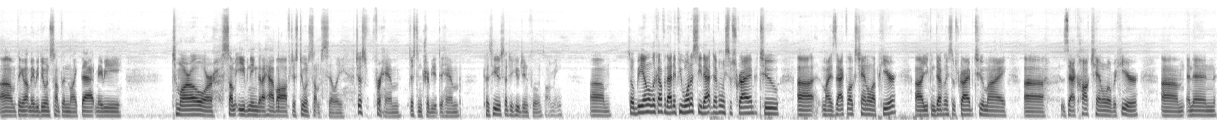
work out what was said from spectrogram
Um, I'm thinking about maybe doing something like that, maybe tomorrow or some evening that I have off, just doing something silly, just for him, just in tribute to him, because he was such a huge influence on me. Um, so be on the lookout for that. If you want to see that, definitely subscribe to uh, my Zak Vlogz channel up here. Uh, you can definitely subscribe to my uh, Zakhawk channel over here. Um, and then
